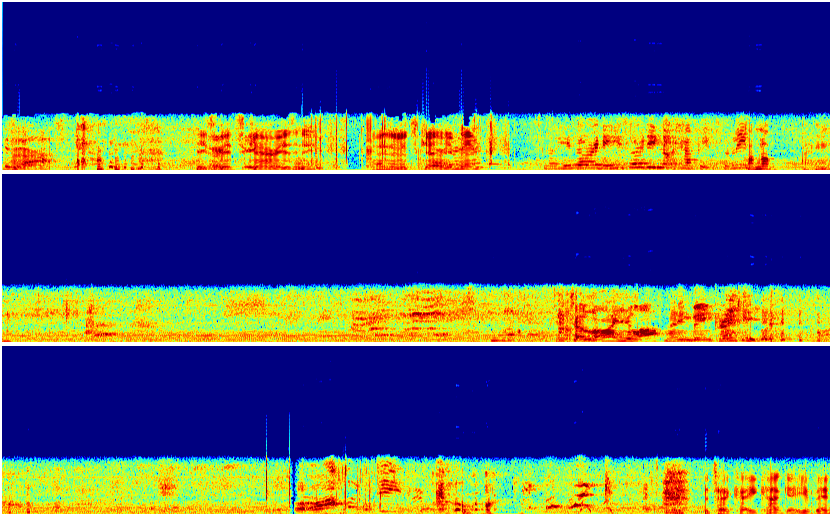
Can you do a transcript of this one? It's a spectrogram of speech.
Very. He's a bit scary, isn't he? He's a bit scary, Ben. No, he's already he's already not happy. So leave. I'm not banging. It's a lie, you're laughing at him being cranky. Oh, oh Jesus. Oh, it's okay, You can't get you, Ben.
